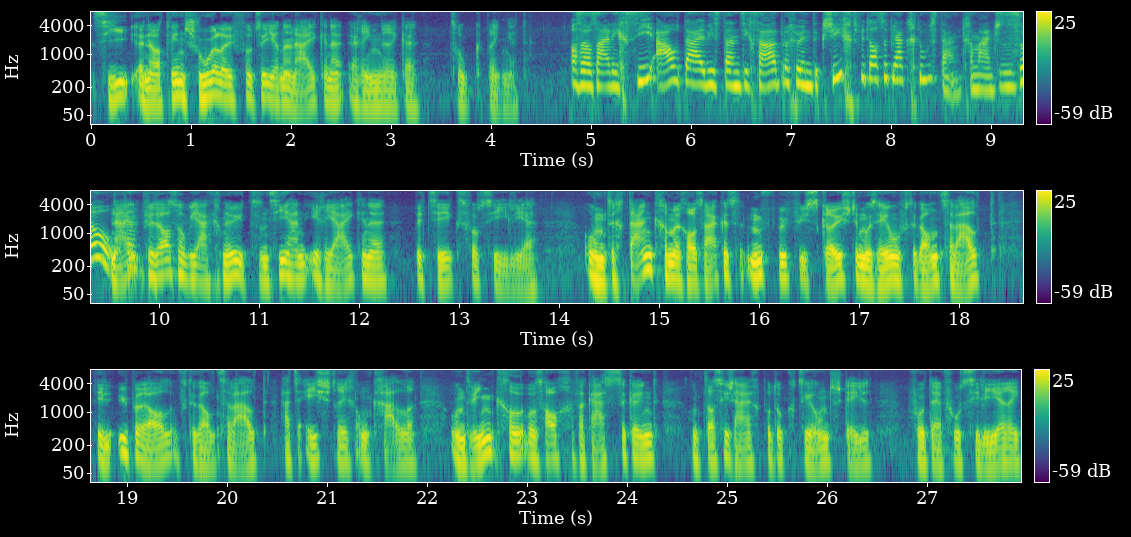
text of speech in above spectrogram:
sie eine Art wie ein Schuhlöffel zu ihren eigenen Erinnerungen zurückbringen. Also dass eigentlich Sie auch teilweise dann sich selber eine Geschichte für das Objekt ausdenken Meinst du das so? Nein, für das Objekt nicht. Sondern Sie haben Ihre eigenen Beziehungsfossilien. Und ich denke, man kann sagen, das Mfbüff ist das grösste Museum auf der ganzen Welt. Weil überall auf der ganzen Welt hat es Estrich und Keller und Winkel, wo Sachen vergessen gehen. Und das ist eigentlich die Produktionsstelle von der Fossilierung.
